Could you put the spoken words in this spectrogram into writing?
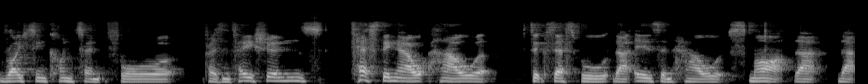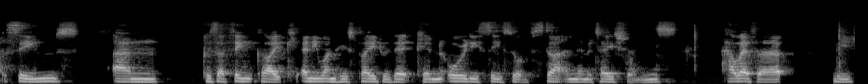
writing content for presentations, testing out how successful that is and how smart that that seems. because um, I think like anyone who's played with it can already see sort of certain limitations. However, we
